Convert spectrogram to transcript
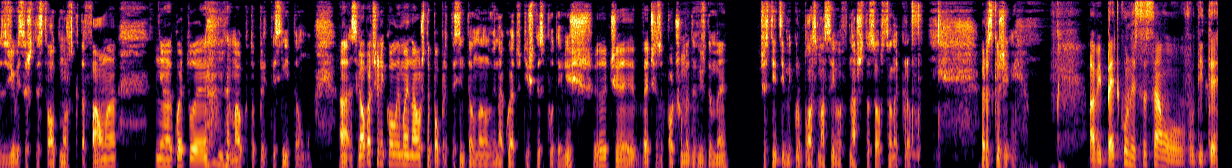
живи същества от морската фауна, което е малкото притеснително. А, сега обаче, Никола, има една още по-притеснителна новина, която ти ще споделиш, че вече започваме да виждаме частици микропластмаса и в нашата собствена кръв. Разкажи ни. Ами, Петко, не са само водите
